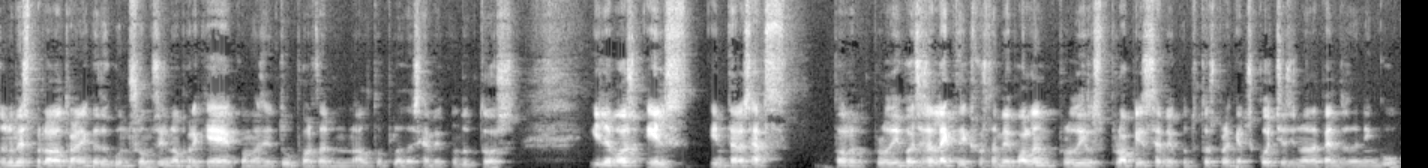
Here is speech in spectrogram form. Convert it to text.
No només per l'electrònica de consum, sinó perquè, com has dit tu, porten el doble de semiconductors i llavors ells interessats per produir cotxes elèctrics doncs, també volen produir els propis semiconductors per aquests cotxes i no dependre de ningú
